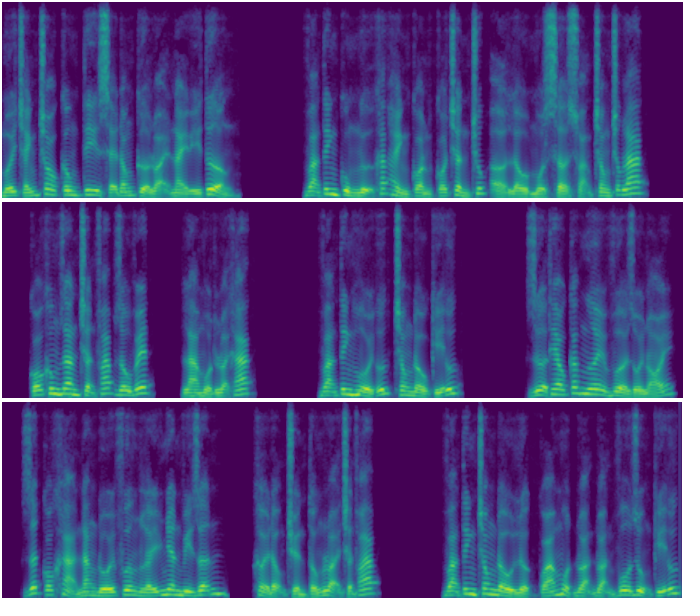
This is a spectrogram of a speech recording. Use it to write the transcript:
mới tránh cho công ty sẽ đóng cửa loại này ý tưởng. Vạn tinh cùng ngự khắc hành còn có Trần Trúc ở lầu một sờ soạng trong chốc lát. Có không gian trận pháp dấu vết, là một loại khác. Vạn tinh hồi ức trong đầu ký ức. Dựa theo các ngươi vừa rồi nói, rất có khả năng đối phương lấy nhân vi dẫn, khởi động truyền tống loại trận pháp. Vạn tinh trong đầu lược quá một đoạn đoạn vô dụng ký ức,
